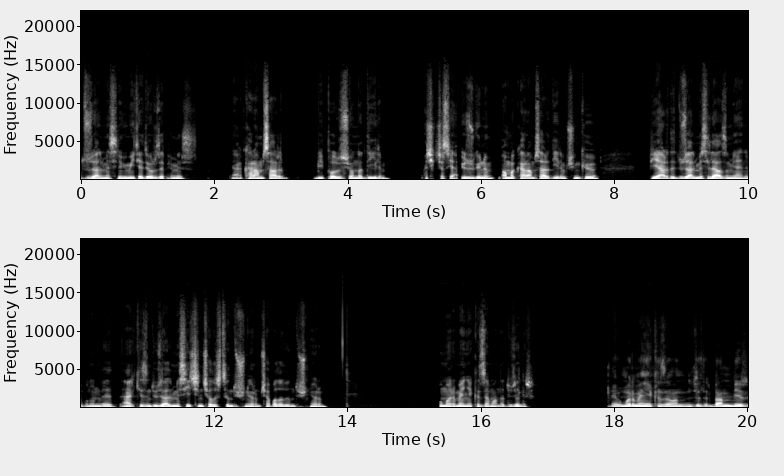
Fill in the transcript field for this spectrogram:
düzelmesini ümit ediyoruz hepimiz. Yani karamsar bir pozisyonda değilim. Açıkçası yani üzgünüm ama karamsar değilim çünkü bir yerde düzelmesi lazım yani bunun ve herkesin düzelmesi için çalıştığını düşünüyorum, çabaladığını düşünüyorum. Umarım en yakın zamanda düzelir. E, umarım en yakın zamanda düzelir. Ben bir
